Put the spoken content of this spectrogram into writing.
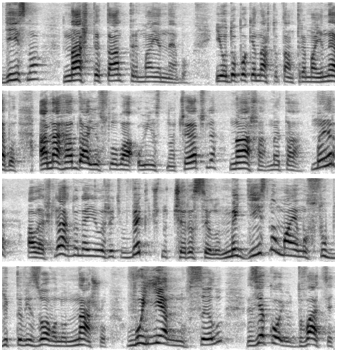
Дійсно, наш титан тримає небо. І от допоки наш титан тримає небо, а нагадаю слова Уінстона Черчилля, наша мета мир, але шлях до неї лежить виключно через силу. Ми дійсно маємо суб'єктивізовану нашу воєнну силу, з якою 20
